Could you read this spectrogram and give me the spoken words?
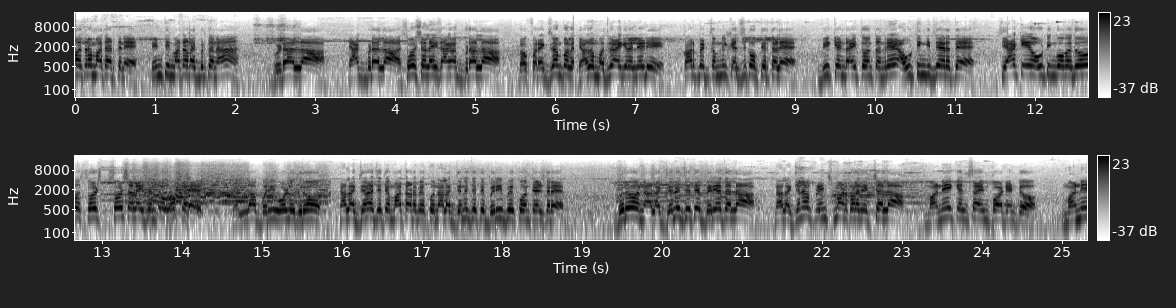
ಮಾತ್ರ ಮಾತಾಡ್ತಾನೆ. ಹೆಂಡ್ತಿನ ಮಾತಾಡಕ್ಕೆ ಬಿಡ್ತಾನಾ? ಬಿಡಲ್ಲ. ಯಾಕೆ ಬಿಡಲ್ಲ? ಸೋಷಲೈಸ್ ಆಗಕ್ಕೆ ಬಿಡಲ್ಲ. ಫಾರ್ ಎಕ್ಸಾಂಪಲ್ ಯಾವುದೋ ಮದುವೆ ಆಗಿರೋ ಲೇಡಿ ಕಾರ್ಪೊರೇಟ್ ಕಂಪ್ನಿ ಕೆಲ್ಸಕ್ಕೆ ಹೋಗ್ತಿರ್ತಾಳೆ. ವೀಕೆಂಡ್ ಆಯಿತು ಅಂತಂದರೆ ಔಟಿಂಗ್ ಇದ್ದೇ ಇರುತ್ತೆ. ಯಾಕೆ ಔಟಿಂಗ್ ಹೋಗೋದು? ಸೋಷಲೈಸ್ ಅಂತ ಹೋಗ್ತಾರೆ. ಎಲ್ಲ ಬರೀ ಒಳುಗರು ನಾಲ್ಕು ಜನ ಜೊತೆ ಮಾತಾಡಬೇಕು, ನಾಲ್ಕು ಜನ ಜೊತೆ ಬೆರಿಬೇಕು ಅಂತ ಹೇಳ್ತಾರೆ. ಗುರು, ನಾಲ್ಕು ಜನ ಜೊತೆ ಬೆರೆಯೋದಲ್ಲ. ನಾಲ್ಕು ಜನ ಫ್ರೆಂಡ್ಸ್ ಮಾಡ್ಕೊಳ್ಳೋದು ಹೆಚ್ಚಲ್ಲ. ಮನೆ ಕೆಲಸ ಇಂಪಾರ್ಟೆಂಟು ಮನೆ,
